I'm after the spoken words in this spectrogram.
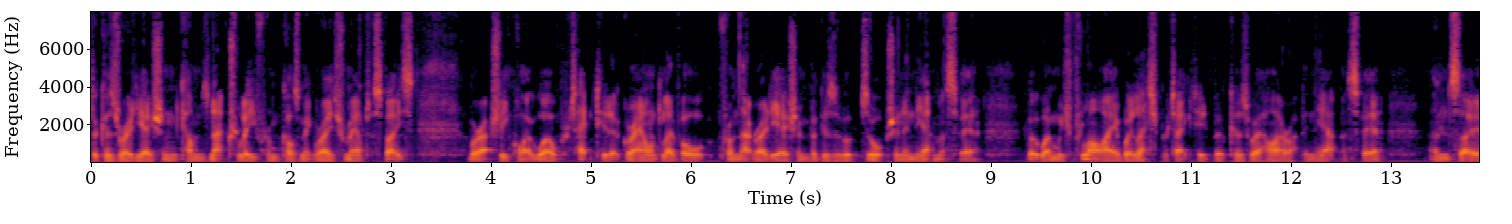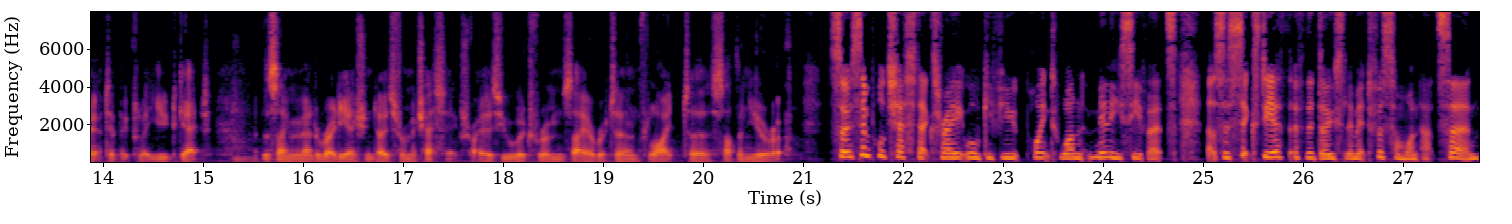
Because radiation comes naturally from cosmic rays from outer space, we're actually quite well protected at ground level from that radiation because of absorption in the atmosphere. But when we fly, we're less protected because we're higher up in the atmosphere. And so typically you'd get the same amount of radiation dose from a chest x ray as you would from, say, a return flight to southern Europe. So a simple chest x-ray will give you 0.1 millisieverts. That's a 60th of the dose limit for someone at CERN.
